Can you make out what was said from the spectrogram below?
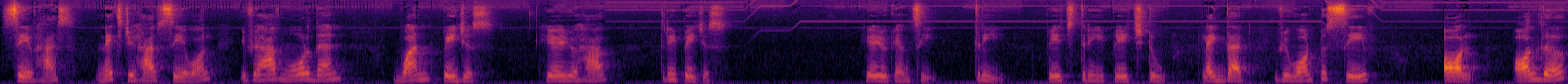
save as. Next you have save all. If you have more than one pages here you have three pages. Here you can see three page 3 page 2 like that if you want to save all all the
